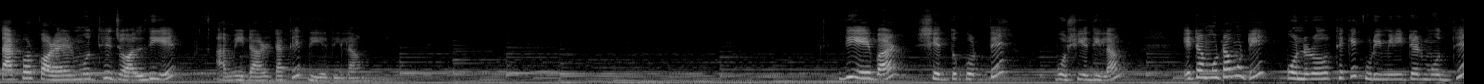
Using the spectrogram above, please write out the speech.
তারপর কড়াইয়ের মধ্যে জল দিয়ে আমি ডালটাকে দিয়ে দিলাম। দিয়ে এবার সেদ্ধ করতে বসিয়ে দিলাম। এটা মোটামুটি পনেরো থেকে কুড়ি মিনিটের মধ্যে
